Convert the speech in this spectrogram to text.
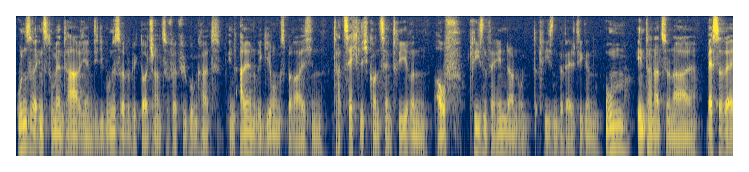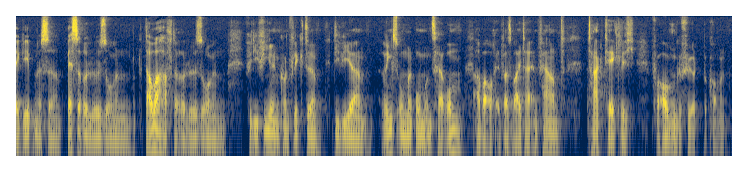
unsere Instrumentarien, die die Bundesrepublik Deutschland zur Verfügung hat, in allen Regierungsbereichen tatsächlich konzentrieren auf Krisen verhindern und Krisen bewältigen, um international bessere Ergebnisse, bessere Lösungen, dauerhaftere Lösungen für die vielen Konflikte, die wir ringsum um uns herum, aber auch etwas weiter entfernt, tagtäglich vor Augen geführt bekommen.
